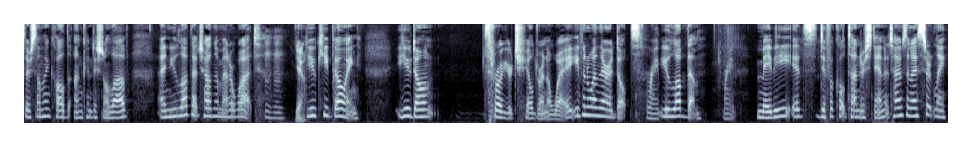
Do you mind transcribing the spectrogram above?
there's something called unconditional love, and you love that child no matter what. Mm-hmm. Yeah. You keep going. You don't throw your children away, even when they're adults. Right. You love them. Right. Maybe it's difficult to understand at times, and I certainly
